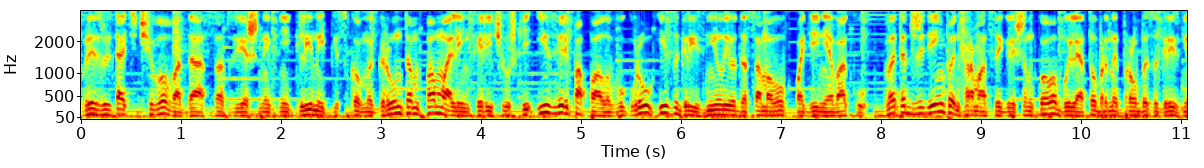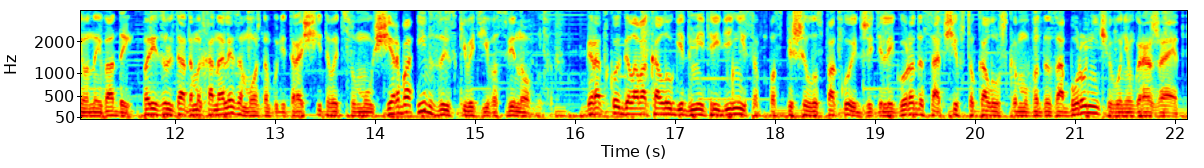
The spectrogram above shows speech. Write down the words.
в результате чего вода со взвешенной в ней глиной, песком и грунтом по маленькой речушке Изверь попала в Угру и загрязнил ее до самого впадения в Аку. В этот же день, по информации Гришенкова, были отобраны пробы загрязненной воды. По результатам их анализа можно будет рассчитывать сумму ущерба и взыскивать его с виновников. Городской глава Калуги Дмитрий Денисов поспешил успокоить жителей города, сообщив, что Калужскому водозабору ничего не угрожает,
